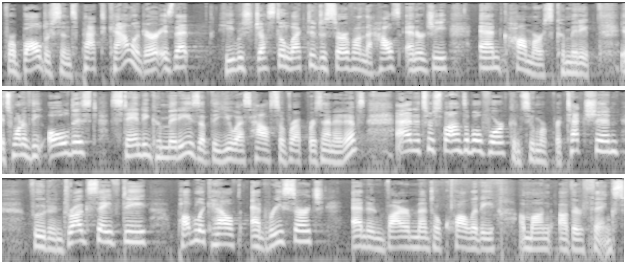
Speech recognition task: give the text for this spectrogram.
for Balderson's packed calendar is that he was just elected to serve on the House Energy and Commerce Committee. It's one of the oldest standing committees of the U.S. House of Representatives, and it's responsible for consumer protection, food and drug safety, public health and research, and environmental quality, among other things.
